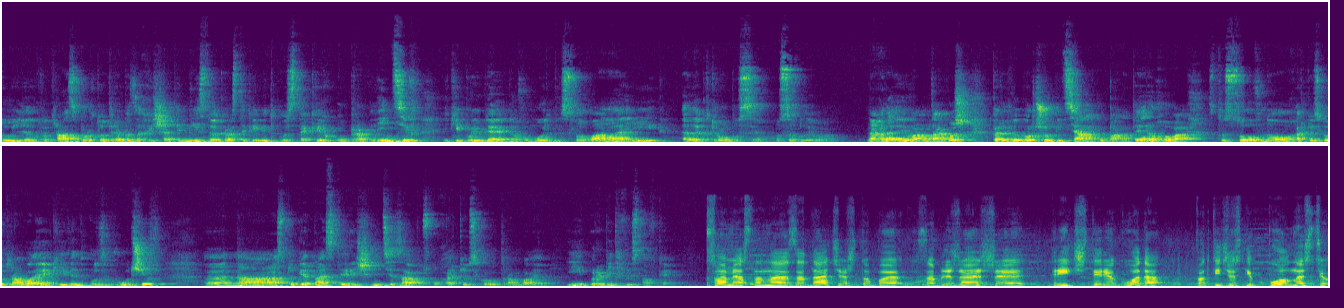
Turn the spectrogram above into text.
до електротранспорту треба захищати місто якраз таки від ось таких управлінців, які полюбляють новомодні слова і електробуси особливо. Нагадаю вам також передвиборчу обіцянку пана Терехова стосовно харківського трамваю, який він озвучив е, на 115-й річниці запуску харківського трамваю. І робіть висновки. С вами основная задача, чтобы за ближайшие 3-4 года фактически полностью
